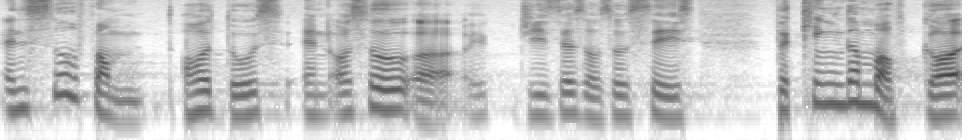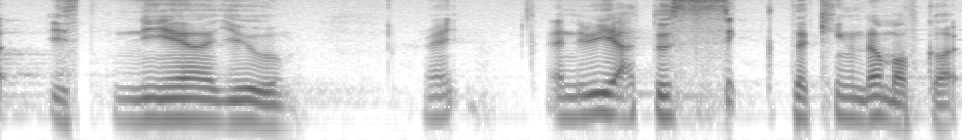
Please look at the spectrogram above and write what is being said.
And so, from all those, and also uh, Jesus also says, the kingdom of God is near you, right? And we are to seek the kingdom of God.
